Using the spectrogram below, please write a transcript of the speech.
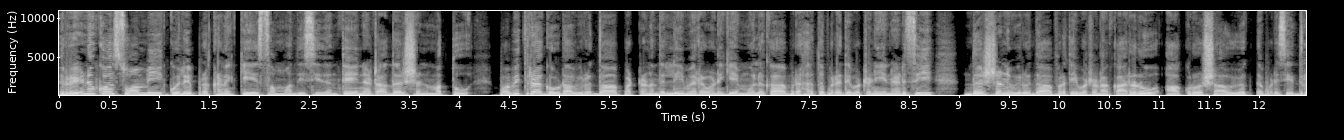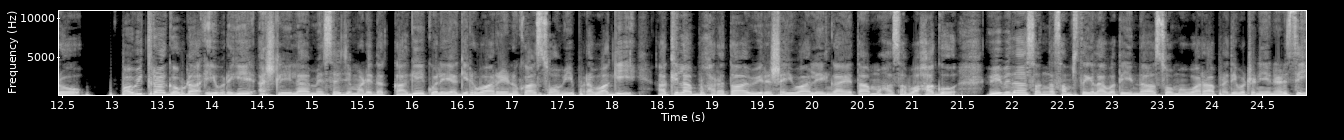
ರೇಣುಕಾ ಸ್ವಾಮಿ ಕೊಲೆ ಪ್ರಕರಣಕ್ಕೆ ಸಂಬಂಧಿಸಿದಂತೆ ನಟ ದರ್ಶನ್ ಮತ್ತು ಪವಿತ್ರ ಗೌಡ ವಿರುದ್ಧ ಪಟ್ಟಣದಲ್ಲಿ ಮೆರವಣಿಗೆ ಮೂಲಕ ಬೃಹತ್ ಪ್ರತಿಭಟನೆ ನಡೆಸಿ ದರ್ಶನ್ ವಿರುದ್ಧ ಪ್ರತಿಭಟನಾಕಾರರು ಆಕ್ರೋಶ ವ್ಯಕ್ತಪಡಿಸಿದ್ರು. ಪವಿತ್ರ ಗೌಡ ಇವರಿಗೆ ಅಶ್ಲೀಲ ಮೆಸೇಜ್ ಮಾಡಿದ್ದಕ್ಕಾಗಿ ಕೊಲೆಯಾಗಿರುವ ರೇಣುಕಾ ಸ್ವಾಮಿ ಪರವಾಗಿ ಅಖಿಲ ಭಾರತ ವೀರಶೈವ ಲಿಂಗಾಯತ ಮಹಾಸಭಾ ಹಾಗೂ ವಿವಿಧ ಸಂಘ ಸಂಸ್ಥೆಗಳ ವತಿಯಿಂದ ಸೋಮವಾರ ಪ್ರತಿಭಟನೆ ನಡೆಸಿ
